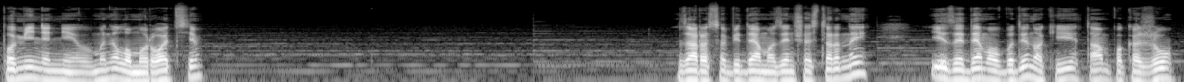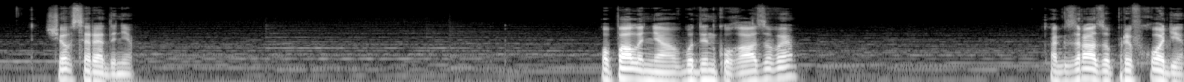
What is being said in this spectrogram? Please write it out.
поміняні в минулому році. Зараз обійдемо з іншої сторони і зайдемо в будинок і там покажу, що всередині. Опалення в будинку газове. Так, зразу при вході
